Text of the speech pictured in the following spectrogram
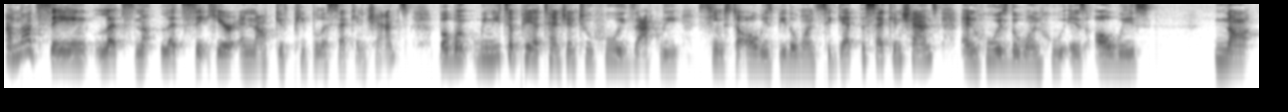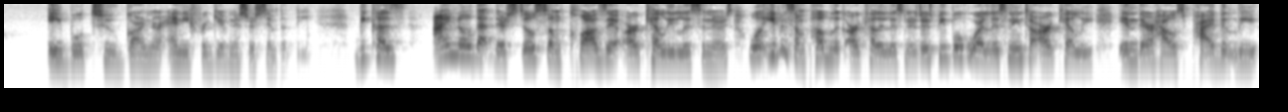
I'm not saying let's not let's sit here and not give people a second chance, but when, we need to pay attention to who exactly seems to always be the ones to get the second chance and who is the one who is always not able to garner any forgiveness or sympathy. Because I know that there's still some closet R. Kelly listeners, well, even some public R. Kelly listeners. There's people who are listening to R. Kelly in their house privately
